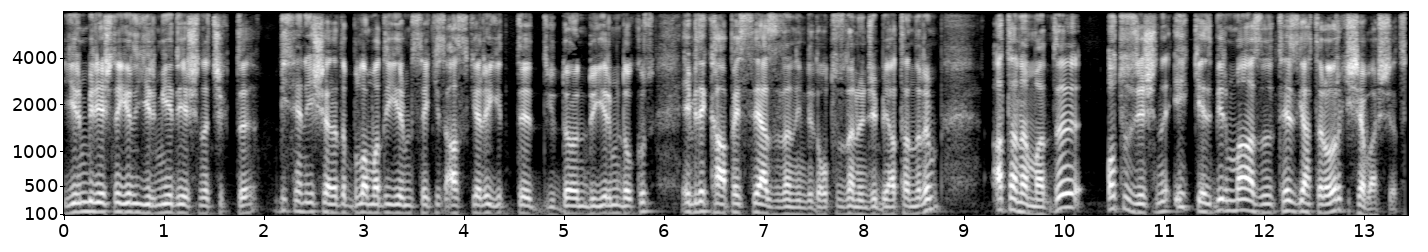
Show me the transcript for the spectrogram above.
21 yaşına girdi 27 yaşına çıktı. Bir sene iş aradı bulamadı 28 askere gitti döndü 29. E bir de KPSS hazırlanayım dedi 30'dan önce bir atanırım. Atanamadı 30 yaşında ilk kez bir mağazada tezgahtar olarak işe başladı.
